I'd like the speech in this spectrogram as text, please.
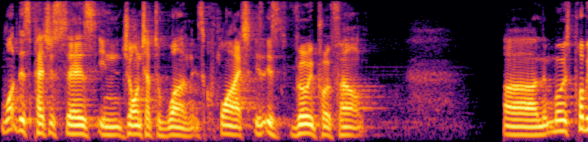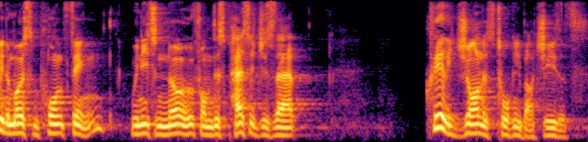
what this passage says in John chapter 1 is quite, is very profound. Uh, the most, probably the most important thing we need to know from this passage is that clearly John is talking about Jesus.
